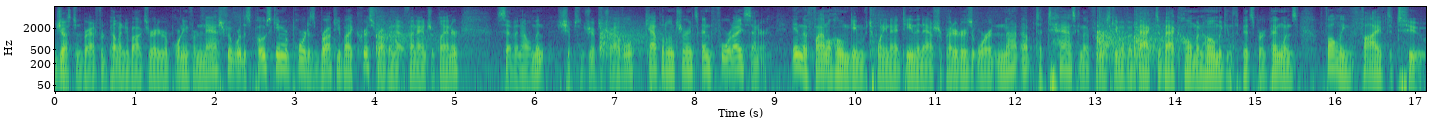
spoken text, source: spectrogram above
Justin Bradford, Penalty Box Radio, reporting from Nashville, where this post-game report is brought to you by Chris Robinette Financial Planner, Seven Element, Ships and Trips Travel, Capital Insurance, and Ford Ice Center. In the final home game of 2019, the Nashville Predators were not up to task in the first game of a back-to-back home and home against the Pittsburgh Penguins, falling 5 to 2.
